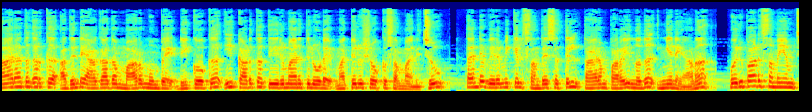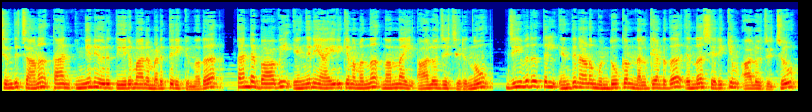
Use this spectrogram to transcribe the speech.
ആരാധകർക്ക് അതിന്റെ ആഘാതം മാറും മുമ്പേ ഡീകോക്ക് ഈ കടുത്ത തീരുമാനത്തിലൂടെ മറ്റൊരു ഷോക്ക് സമ്മാനിച്ചു. തന്റെ വിരമിക്കൽ സന്ദേശത്തിൽ താരം പറയുന്നത് ഇങ്ങനെയാണ്. ഒരുപാട് സമയം ചിന്തിച്ചാണ് താൻ ഇങ്ങനെയൊരു തീരുമാനമെടുത്തിരിക്കുന്നത്. തന്റെ ഭാവി എങ്ങനെയായിരിക്കണമെന്ന് നന്നായി ആലോചിച്ചിരുന്നു. ജീവിതത്തിൽ എന്തിനാണ് മുൻതൂക്കം നൽകേണ്ടത് എന്ന് ശരിക്കും ആലോചിച്ചു.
